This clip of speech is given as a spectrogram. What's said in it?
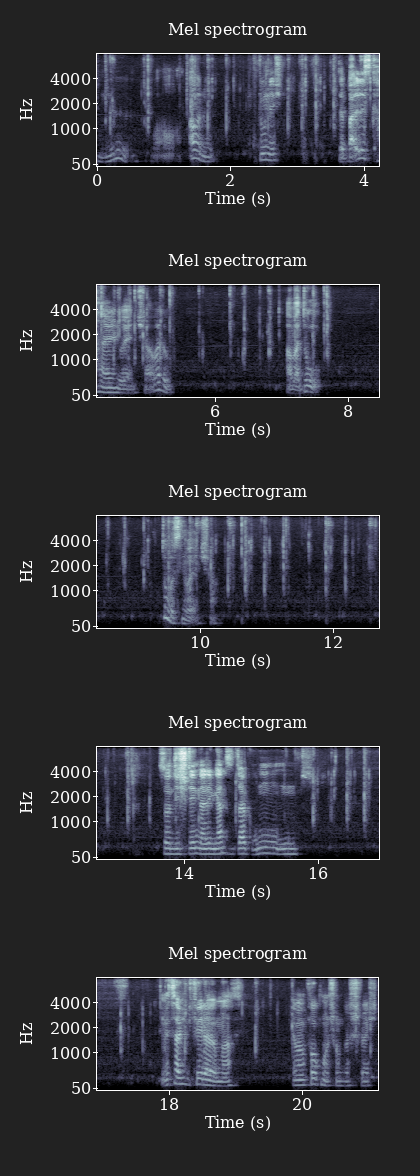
Nö. Wow. Aber du. Du nicht. Der Ball ist kein Ranger, aber du. Aber du. Du bist ein Ranger. So, die stehen da den ganzen Tag rum und... Jetzt habe ich einen Fehler gemacht. Ich habe mein Pokémon schon geschwächt.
